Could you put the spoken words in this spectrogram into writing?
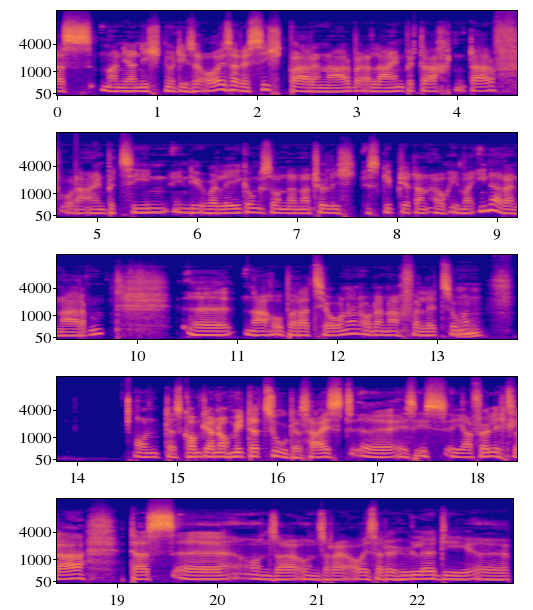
dass man ja nicht nur diese äußere sichtbare Narbe allein betrachten darf oder einbeziehen in die Überlegung, sondern natürlich, es gibt ja dann auch immer innere Narben äh, nach Operationen oder nach Verletzungen. Mhm. Und das kommt ja noch mit dazu. Das heißt, äh, es ist ja völlig klar, dass äh, unser, unsere äußere Hülle, die, äh,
